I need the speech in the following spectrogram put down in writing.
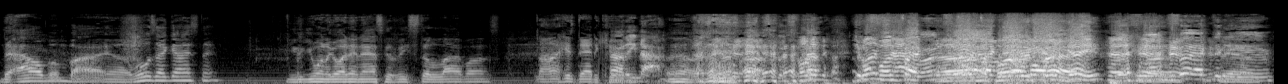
The album by uh, what was that guy's name? You you want to go ahead and ask if he's still alive, Oz? nah, his daddy killed Howdy him. now. Fun, fun, Fun fact. fact. Uh, Fun fun fact. Marvin Gaye. Fun fact again.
